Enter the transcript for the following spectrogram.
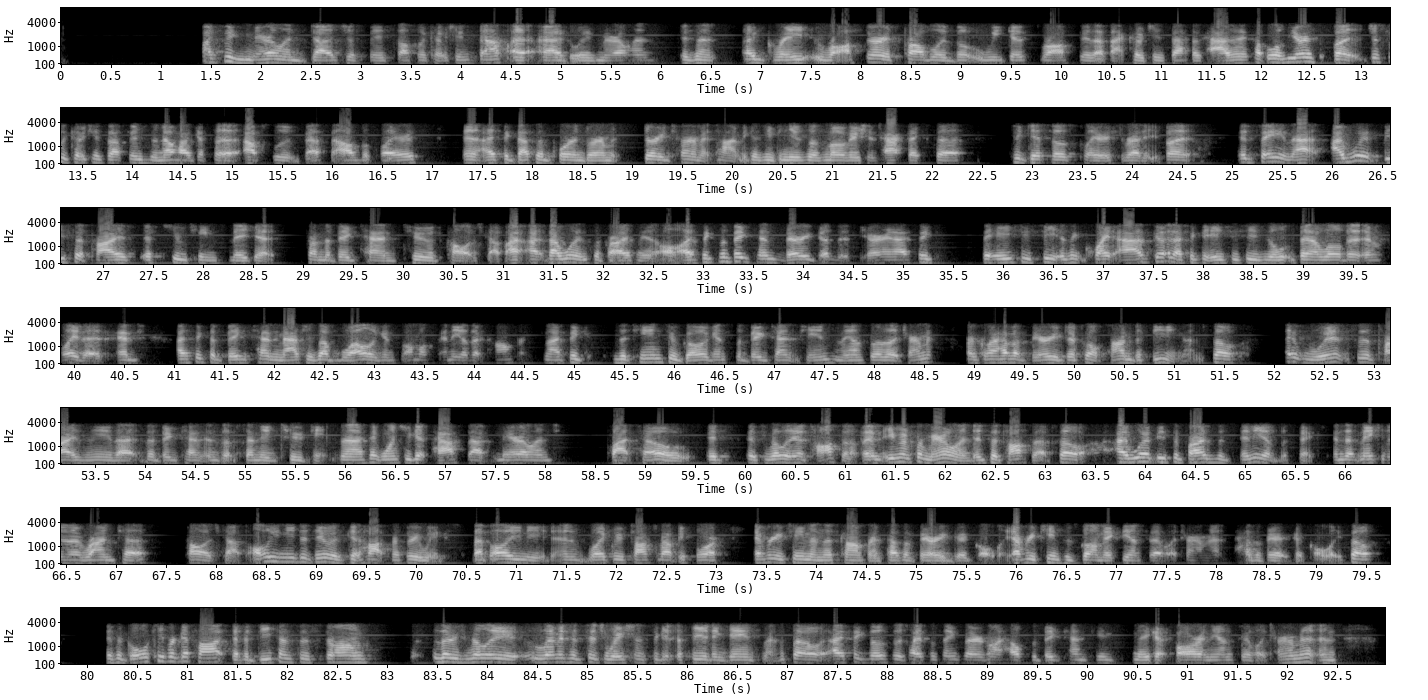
I think Maryland does just based off the coaching staff. I, I believe Maryland isn't a great roster. It's probably the weakest roster that that coaching staff has had in a couple of years, but just the coaching staff seems to know how to get the absolute best out of the players. And I think that's important during, during tournament time because you can use those motivation tactics to, to get those players ready. But in saying that, I wouldn't be surprised if two teams make it from the Big Ten to the College Cup. I, I, that wouldn't surprise me at all. I think the Big Ten's very good this year, and I think the ACC isn't quite as good. I think the ACC's been a little bit inflated, and I think the Big Ten matches up well against almost any other conference. And I think the teams who go against the Big Ten teams in the NCAA tournament are going to have a very difficult time defeating them. So it wouldn't surprise me that the Big Ten ends up sending two teams. And I think once you get past that Maryland plateau, it's it's really a toss up. And even for Maryland, it's a toss up. So I wouldn't be surprised if any of the six end up making it a run to College Cup. All you need to do is get hot for three weeks. That's all you need. And like we've talked about before, every team in this conference has a very good goalie. Every team who's going to make the NCAA tournament has a very good goalie. So if a goalkeeper gets hot, if a defense is strong, there's really limited situations to get defeated in games then. So I think those are the types of things that are going to help the Big Ten teams make it far in the NCAA tournament and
